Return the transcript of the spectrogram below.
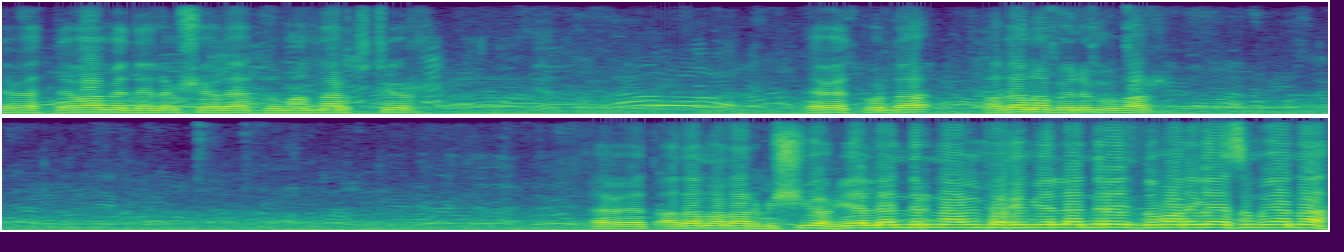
Evet devam edelim şöyle. Dumanlar tutuyor. Evet burada Adana bölümü var. Evet Adanalar pişiyor. Yerlendirin abim bakayım yerlendireyim. Dumanı gelsin bu yana.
